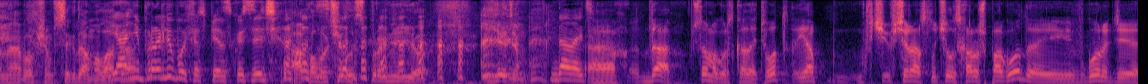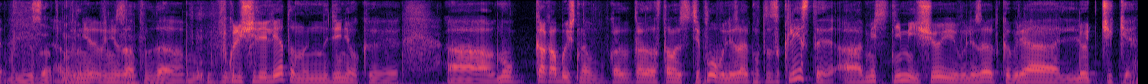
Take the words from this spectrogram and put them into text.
Она, в общем, всегда молода. Я не про Любовь Успенскую сейчас. А получилось про нее. Едем. Давайте. А, да, что могу рассказать? Вот я вч- вчера случилась хорошая погода, и в городе Внезапно, вне- внезапно, да, включили лето на, на денек. И, а, ну, как обычно, когда становится тепло, вылезают мотоциклисты, а вместе с ними еще и вылезают кабриолетчики.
